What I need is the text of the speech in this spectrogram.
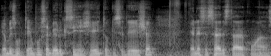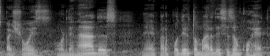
e, ao mesmo tempo, saber o que se rejeita, o que se deixa. É necessário estar com as paixões ordenadas né, para poder tomar a decisão correta.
